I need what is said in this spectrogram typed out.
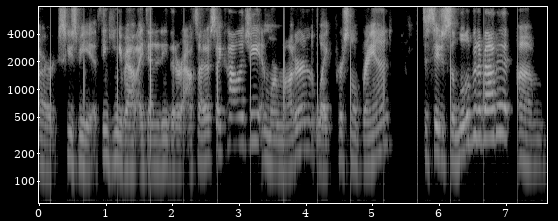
or excuse me, thinking about identity that are outside of psychology and more modern, like personal brand to say just a little bit about it, um,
